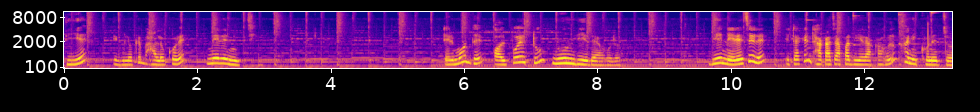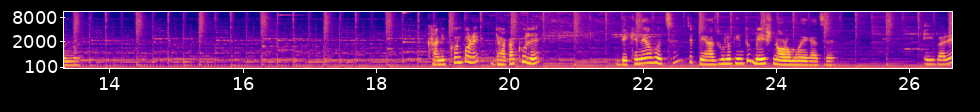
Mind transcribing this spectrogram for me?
দিয়ে এগুলোকে ভালো করে নেড়ে নিচ্ছি। এর মধ্যে অল্প একটু নুন দিয়ে দেওয়া হলো। দিয়ে নেড়ে চেড়ে এটাকে ঢাকা চাপা দিয়ে রাখা হলো খানিক্ষণের জন্য। খানিক্ষণ পরে ঢাকা খুলে দেখে নেওয়া হচ্ছে যে পেঁয়াজগুলো কিন্তু বেশ নরম হয়ে গেছে। এইবারে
